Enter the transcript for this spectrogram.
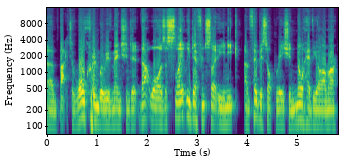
um, back to Walcheren, where we've mentioned it, that was a slightly different, slightly unique amphibious operation, no heavy armour,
